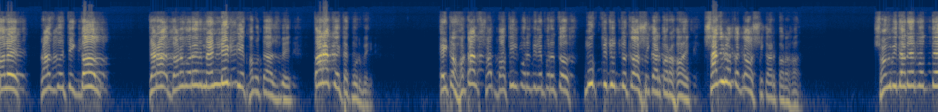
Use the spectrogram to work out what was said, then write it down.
দলে রাজনৈতিক দল যারা জনগণের ম্যান্ডেট দিয়ে ক্ষমতা আসবে, তারা তো এটা করবে। এইটা হঠাৎ সব বাতিল করে দিলে পরে তো মুক্তিযুদ্ধকে অস্বীকার করা হয়, স্বাধীনতাকে অস্বীকার করা হয়। সংবিধানের মধ্যে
